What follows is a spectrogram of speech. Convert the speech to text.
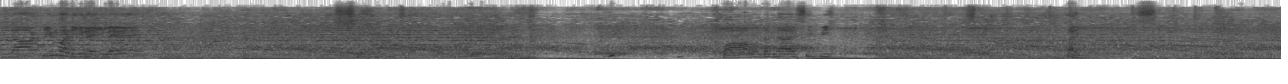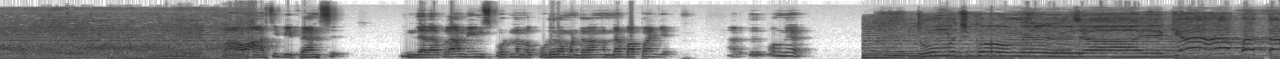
எல்லா டீமும் அடிக்கிறாங்களே. பாவம் ஆர்சிபி பாவம் ஆர்சிபி ஃபேன்ஸ் இந்த அளவுக்குலாம் மீம்ஸ் போட்டு நம்ம கொடூரம் பண்றாங்கன்னு தான் பார்ப்பாங்க அடுத்தது போங்க तू मुझको मिल जाए क्या पता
